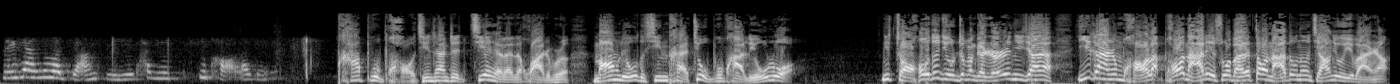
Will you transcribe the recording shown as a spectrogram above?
随便跟我讲几句，他就气跑了，给。他不跑，金山这接下来的话，这不是盲流的心态，就不怕流落。你找的就这么个人儿你想想，一干什么跑了，跑哪里？说白了，到哪都能将就一晚上。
